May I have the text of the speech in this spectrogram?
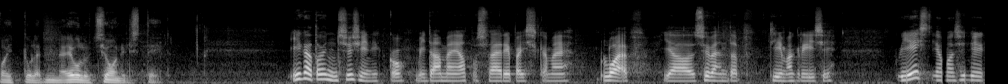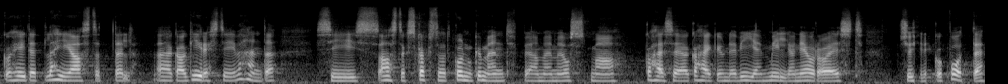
vaid tuleb minna evolutsioonilist teed. iga tonn süsinikku, mida me atmosfääri paiskame, loeb ja süvendab kliimakriisi. kui Eesti oma süsinikuheidet lähiaastatel väga kiiresti ei vähenda, siis aastaks kaks tuhat kolmkümmend peame me ostma kahesaja kahekümne viie miljoni euro eest süsinikukvoote,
